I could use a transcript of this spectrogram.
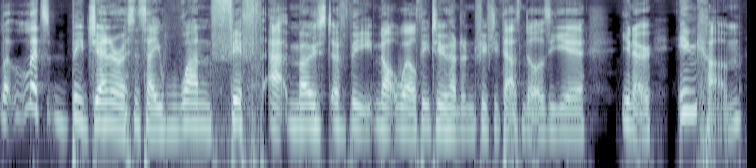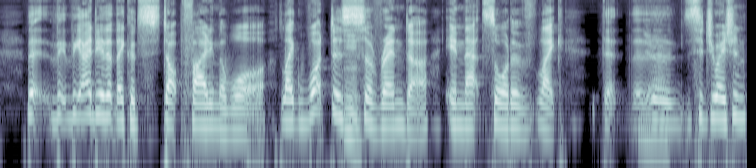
let, let's be generous and say one fifth at most of the not wealthy $250000 a year you know income the, the, the idea that they could stop fighting the war like what does hmm. surrender in that sort of like the, the, the situation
